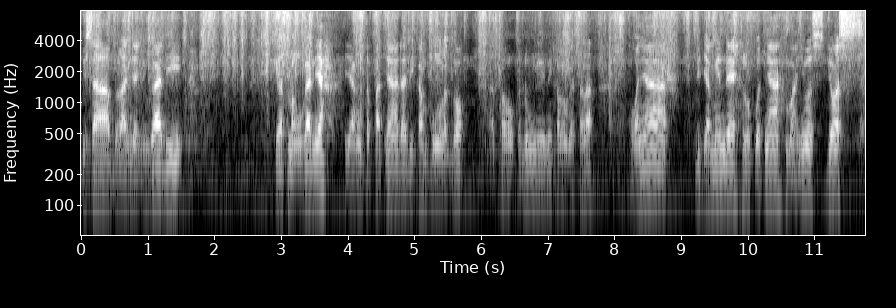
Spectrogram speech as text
bisa belanja juga di kios Mang Ugan ya, yang tepatnya ada di Kampung Legok atau Kedung ini kalau nggak salah. Pokoknya dijamin deh luputnya maknyus jos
